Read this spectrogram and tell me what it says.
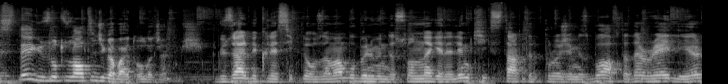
S'te 136 GB olacakmış. Güzel bir klasikle o zaman bu bölümün de sonuna gelelim. Kickstarter projemiz bu haftada Raylear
